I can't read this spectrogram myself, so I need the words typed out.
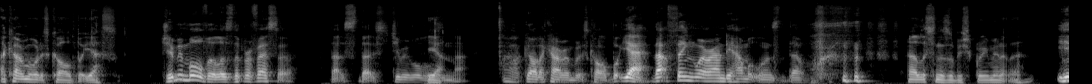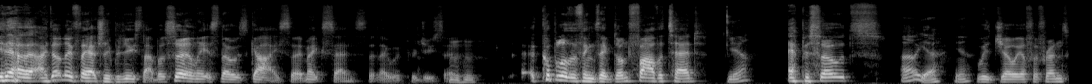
I can't remember what it's called, but yes. Jimmy Mulville as the professor. That's that's Jimmy Mulville Yeah. in that. Oh god, I can't remember what it's called. But yeah, that thing where Andy Hamilton's the devil. Our listeners will be screaming at that. you know, I don't know if they actually produced that, but certainly it's those guys, so it makes sense that they would produce it. Mhm. A couple other things they've done: Father Ted Yeah. episodes Oh, yeah, yeah. with Joey off of Friends.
